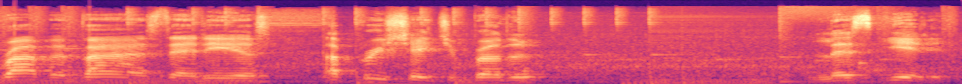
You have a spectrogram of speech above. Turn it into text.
Robert Vines that is. I appreciate you, brother. Let's get it.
